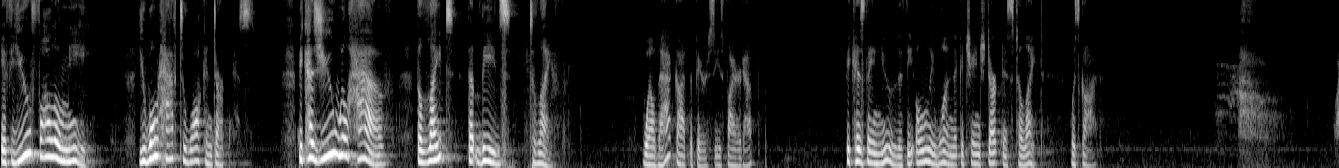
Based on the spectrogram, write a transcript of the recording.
If you follow me, you won't have to walk in darkness because you will have the light that leads to life. Well, that got the Pharisees fired up because they knew that the only one that could change darkness to light was God. wow.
